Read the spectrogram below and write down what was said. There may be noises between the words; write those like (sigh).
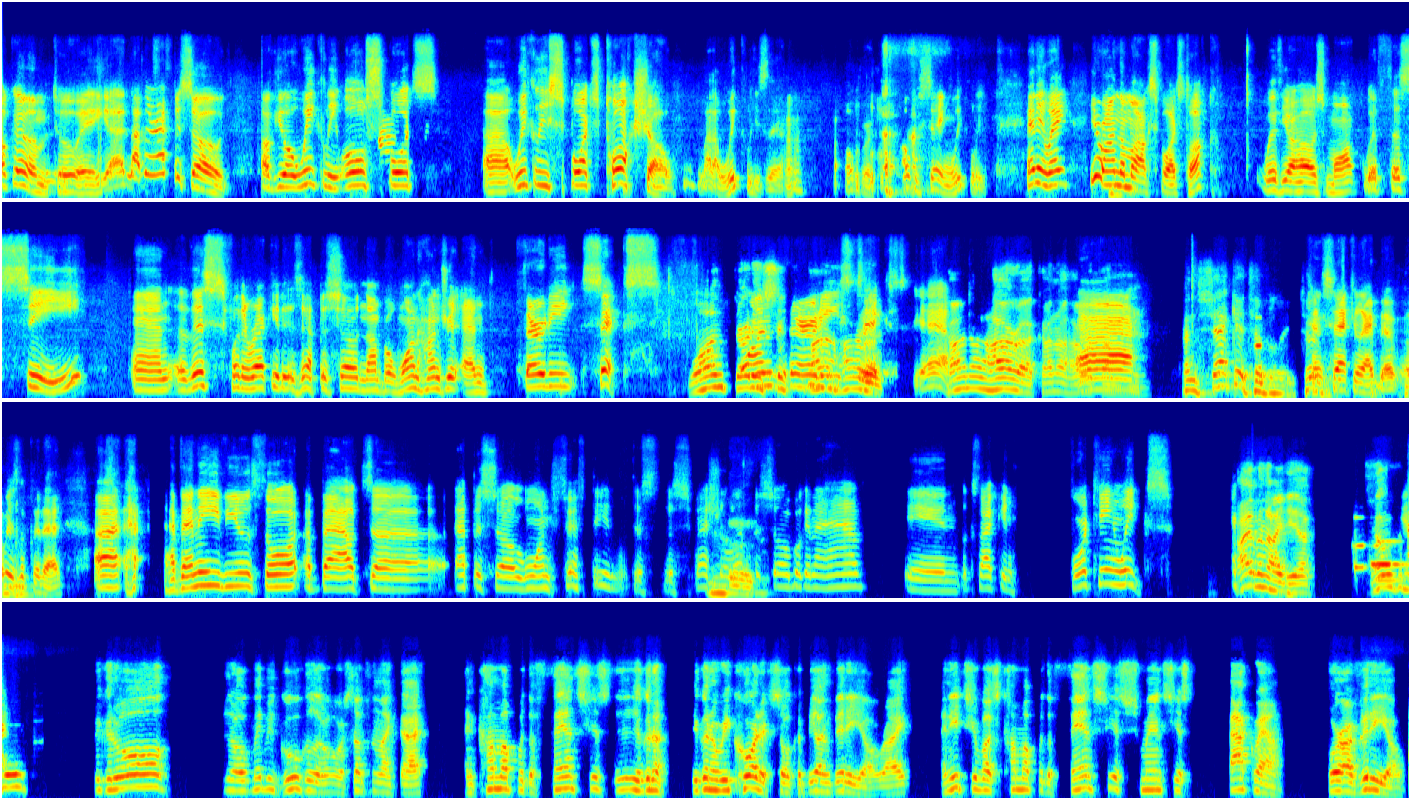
everybody. Welcome to a another episode of your weekly all sports, uh, weekly sports talk show. A lot of weeklies there, huh? Over, over saying weekly. Anyway, you're on the Mark Sports Talk with your host Mark with the C, and this, for the record, is episode number 136. 136. 136. Yeah. Kanahara. Kanahara. Uh, consecutively. Too. consecutively. I always look for that. Uh, ha- have any of you thought about uh, episode 150, this the special Mhm. episode we're gonna have in looks like in 14 weeks? I have an idea. You we, could we could all, you know, maybe Google it or something like that, and come up with the fanciest. You're gonna you're gonna record it so it could be on video, right? And each of us come up with the fanciest, schmanciest background for our video,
